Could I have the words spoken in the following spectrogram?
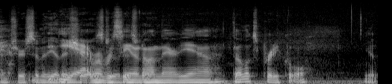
I'm sure some of the other yeah, shows. I remember seeing it well. on there. Yeah, that looks pretty cool. Yep.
